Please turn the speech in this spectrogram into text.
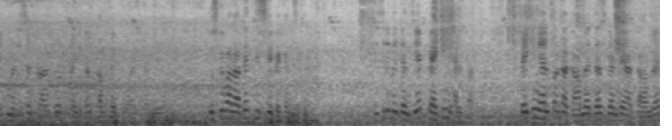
Accommodation transport medical company provide कर है। उसके बाद आते हैं तीसरी वैकेंसी तीसरी वैकेंसी है पैकिंग हेल्पर पैकिंग हेल्पर का काम है, दस घंटे का काम है।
